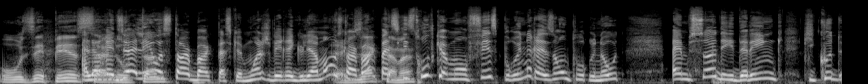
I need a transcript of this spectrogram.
aux épices. Elle aurait dû aller au Starbucks parce que moi, je vais régulièrement au Starbucks parce qu'il se trouve que mon fils, pour une raison ou pour une autre, aime ça des drinks qui coûtent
